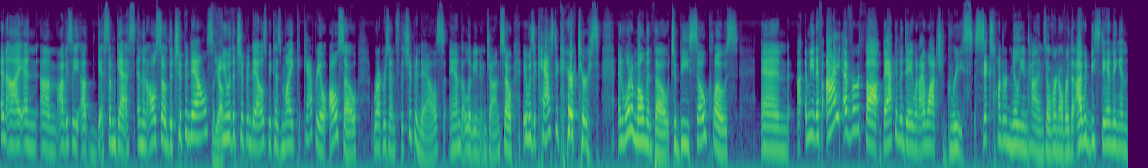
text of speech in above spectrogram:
and I, and um obviously uh, some guests, and then also the Chippendales, a few of the Chippendales, because Mike Caprio also represents the Chippendales and Olivia Newton-John. So it was a cast of characters, and what a moment though to be so close. And I I mean, if I ever thought back in the day when I watched Grease 600 million times over and over that I would be standing in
